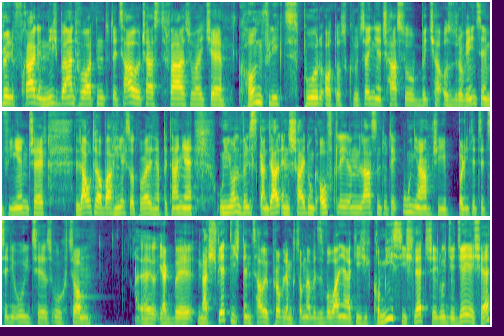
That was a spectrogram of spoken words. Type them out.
will Fragen nicht beantworten. Tutaj cały czas trwa, słuchajcie, konflikt, spór o to skrócenie czasu bycia ozdrowieńcem w Niemczech. Lauterbach nie chce odpowiadać na pytanie. Union will Skandalentscheidung aufklären lassen. Tutaj Unia, czyli politycy CDU i CSU chcą e, jakby naświetlić ten cały problem, chcą nawet zwołania jakiejś komisji śledczej, ludzie, dzieje się.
